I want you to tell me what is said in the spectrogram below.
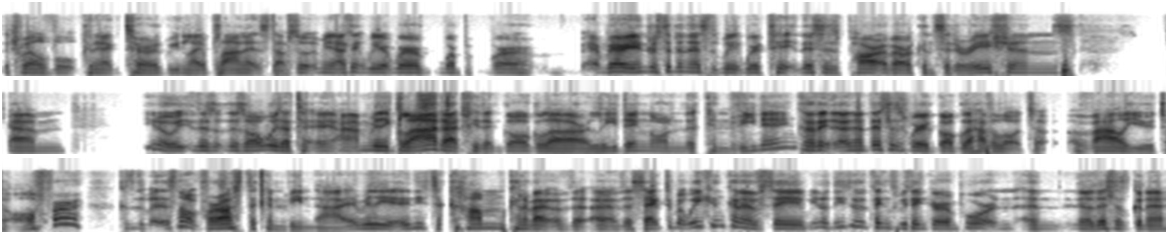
the 12 volt connector, Greenlight Planet stuff. So, I mean, I think we're, we're, we're, we're very interested in this. We, we're, this is part of our considerations. Um, you know, there's there's always a. T- eh, I'm really glad actually that Gogla are leading on the convening because I think and this is where Gogla have a lot to, of value to offer because it's not for us to convene that. It really it needs to come kind of out of the out of the sector, but we can kind of say, you know, these are the things we think are important, and you know, this is going to.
